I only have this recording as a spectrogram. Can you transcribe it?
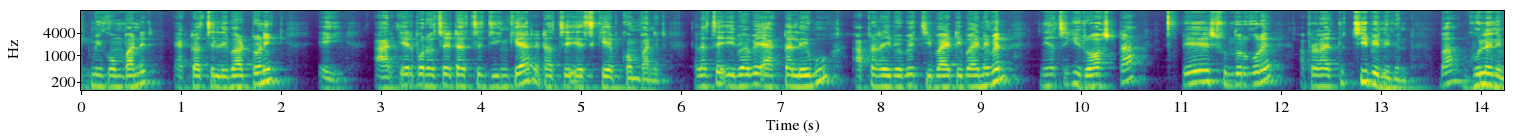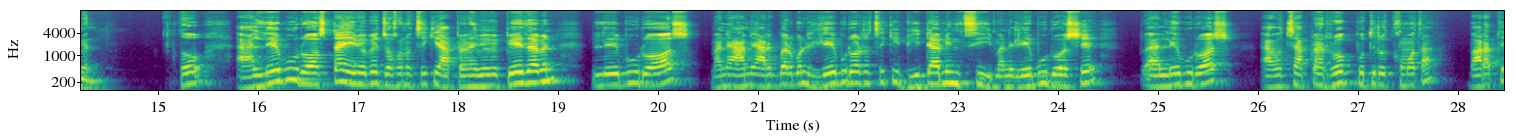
একমি কোম্পানির, একটা হচ্ছে লিভার টনিক এই। আর এরপর হচ্ছে এটা হচ্ছে জিঙ্কেয়ার এটা হচ্ছে এসকেএফ কোম্পানির। তাহলে হচ্ছে এইভাবে একটা লেবু আপনারা এইভাবে চিবাই টিবাই নেবেন, নিয়ে হচ্ছে কি রসটা বেশ সুন্দর করে আপনারা একটু চিপে নেবেন বা ঘুলে নেবেন। তো লেবু রসটা এইভাবে যখন হচ্ছে কি আপনারা এইভাবে পেয়ে যাবেন, লেবু রস মানে আমি আরেকবার বলি, লেবু রস হচ্ছে কি ভিটামিন সি মানে লেবু রসে লেবু রস হচ্ছে আপনার রোগ প্রতিরোধ ক্ষমতা বাড়াতে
